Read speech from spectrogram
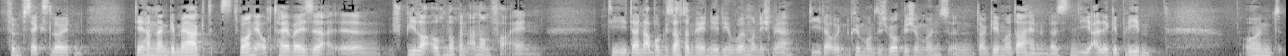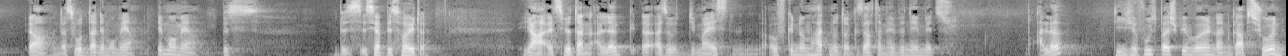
fünf, sechs Leuten. Die haben dann gemerkt, es waren ja auch teilweise äh, Spieler auch noch in anderen Vereinen, die dann aber gesagt haben, hey, nee, die wollen wir nicht mehr. Die da unten kümmern sich wirklich um uns und da gehen wir dahin. Und da sind die alle geblieben. Und ja, und das wurden dann immer mehr, immer mehr, bis, bis ist ja bis heute. Ja, als wir dann alle, äh, also die meisten aufgenommen hatten oder gesagt haben, hey, wir nehmen jetzt alle, die hier Fußball spielen wollen, dann gab es schon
